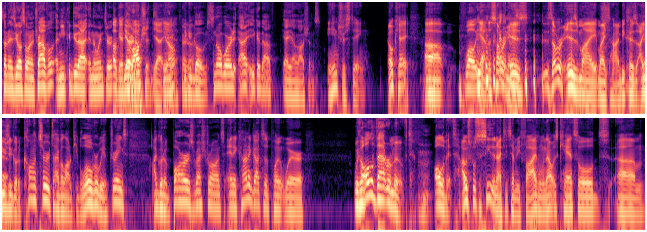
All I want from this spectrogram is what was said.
sometimes you also want to travel, and you could do that in the winter. Okay, you have enough. options. Yeah, you yeah, know, yeah, you could enough. go snowboard. Uh, you could have yeah, you have options. Interesting. Okay. Uh, well, yeah, the summer is the summer is my my time because I usually go to concerts. I have a lot of people over. We have drinks. I go to bars, restaurants, and it kind of got to the point where, with all of that removed, Mm-hmm. all of it, I was supposed to see the 1975, and when that was canceled, um,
